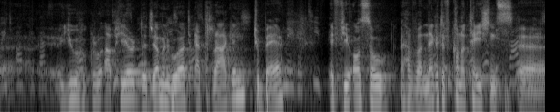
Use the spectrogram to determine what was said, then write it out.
deutsch aufgewachsen, you who grew up here, the German word ertragen, to bear, if you also have a negative connotations uh,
